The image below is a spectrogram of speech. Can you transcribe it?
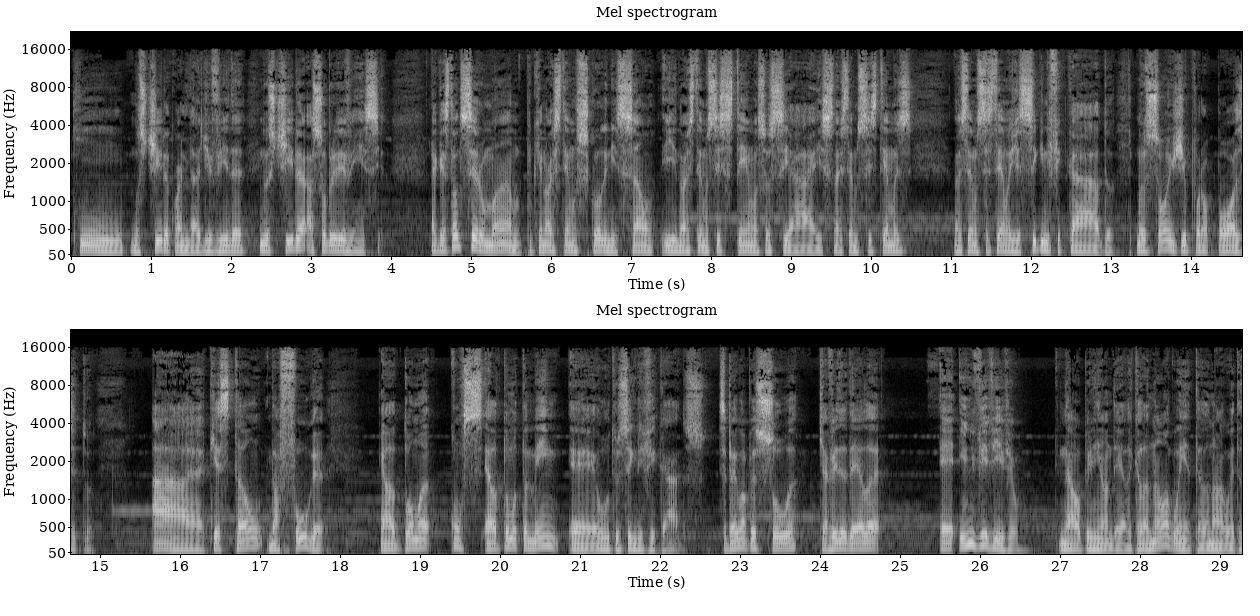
que nos tira a qualidade de vida, nos tira a sobrevivência. A questão do ser humano, porque nós temos cognição e nós temos sistemas sociais, nós temos sistemas, nós temos sistemas de significado, noções de propósito. A questão da fuga, ela toma ela toma também é, outros significados. Você pega uma pessoa que a vida dela é invivível, na opinião dela, que ela não aguenta, ela não aguenta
